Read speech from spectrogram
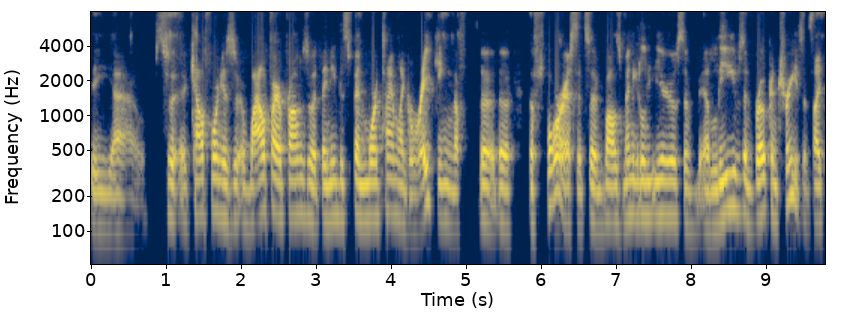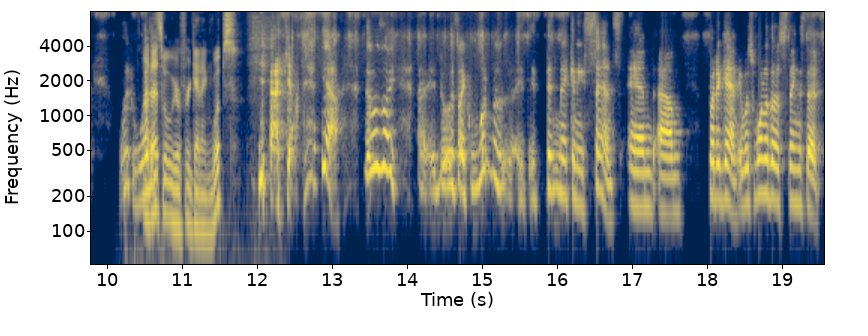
the uh, California's wildfire problems, but they need to spend more time like raking the the the, the forest. It involves many years of uh, leaves and broken trees. It's like what? what oh, that's what we were forgetting. Whoops. Yeah, yeah, yeah. It was like uh, it was like what was it, it didn't make any sense. And um, but again, it was one of those things that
